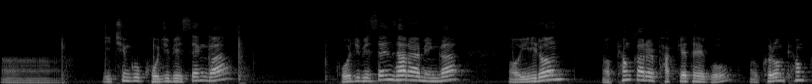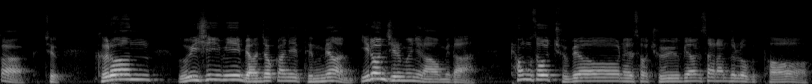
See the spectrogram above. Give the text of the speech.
어, 이 친구 고집이 센가, 고집이 센 사람인가 어, 이런 어, 평가를 받게 되고 어, 그런 평가 즉 그런 의심이 면접관이 들면 이런 질문이 나옵니다. 평소 주변에서 주변 사람들로부터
